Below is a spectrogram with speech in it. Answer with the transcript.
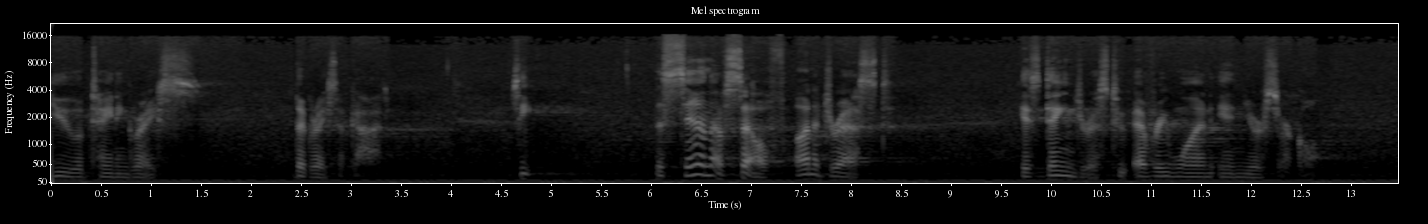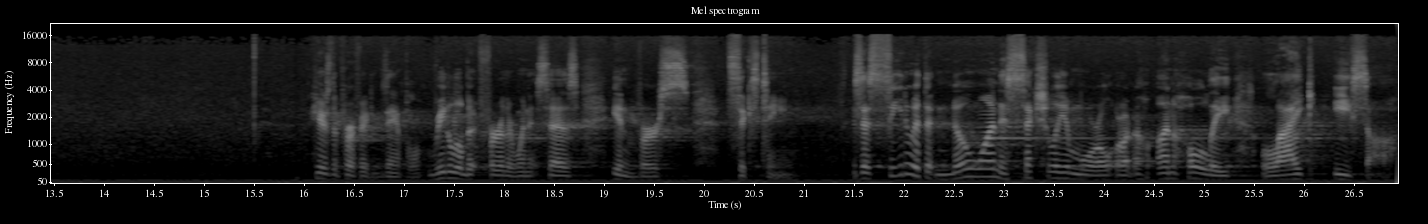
you obtaining grace, the grace of God. See, the sin of self unaddressed is dangerous to everyone in your circle. Here's the perfect example. Read a little bit further when it says in verse 16. It says, See to it that no one is sexually immoral or unholy like Esau,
